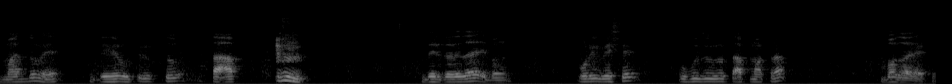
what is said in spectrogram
মাধ্যমে দেহের অতিরিক্ত তাপ বের করে দেয় এবং পরিবেশের উপযুক্ত তাপমাত্রা বজায় রাখে।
